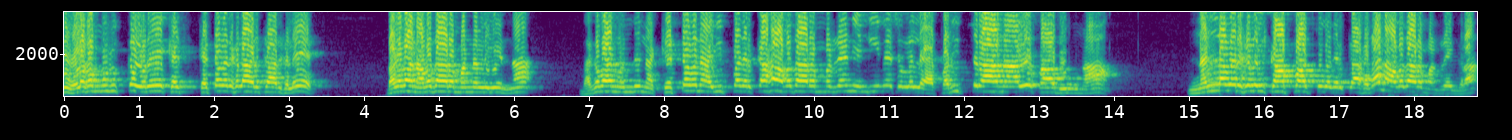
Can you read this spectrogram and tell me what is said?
இப்ப உலகம் முழுக்க ஒரே கெட்- கெட்டவர்களா இருக்கார்களே. பகவான் அவதாரம் பண்ணலையேன்னா பகவான் வந்து நான் கெட்டவனை அழிப்பதற்காக அவதாரம் பண்றேன்னு எங்கேயுமே சொல்லல. பரித்ரானாய சாதுனா. நல்லவர்களை காப்பாற்றுவதற்காக தான் நான் அவதாரம் பண்றேங்கிறான்.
